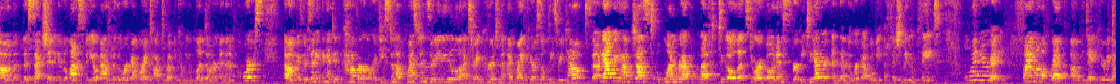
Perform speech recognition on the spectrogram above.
um, the section in the last video after the workout where I talked about becoming a blood donor, and then of course, um, if there's anything I didn't cover or if you still have questions or you need a little extra encouragement, I'm right here, so please reach out. So now we have just one rep left to go. Let's do our bonus burpee together and then the workout will be officially complete when you're ready. Final rep of the day. Here we go.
